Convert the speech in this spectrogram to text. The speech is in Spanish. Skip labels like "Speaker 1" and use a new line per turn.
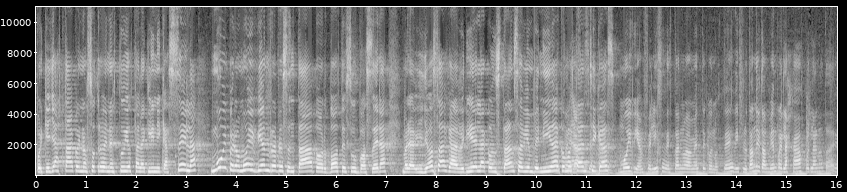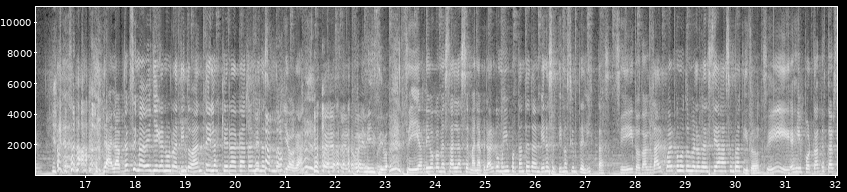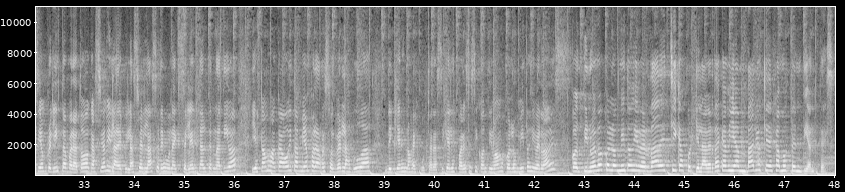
porque ya está con nosotros en estudio está la clínica Cela, muy pero muy bien representada por dos de sus voceras maravillosas, Gabriela, Constanza, bienvenida, ¿cómo están chicas?
Muy bien, felices de estar nuevamente con ustedes, disfrutando y también relajadas por la nota de...
ya, la próxima vez llegan un ratito antes y las quiero acá también haciendo yoga.
puede ser.
Buenísimo. Sí, es rico comenzar la semana, pero algo muy importante también es sentirnos siempre listas.
Sí, totalmente.
Tal cual como tú me lo decías hace un ratito.
Sí, es importante estar siempre lista para toda ocasión y la depilación láser es una excelente alternativa y estamos acá hoy también para resolver las dudas de quienes nos escuchan. Así que ¿les parece si continuamos con los mitos y verdades?
Continuemos con los mitos y verdades, chicas, porque la verdad que habían varios que dejamos pendientes.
